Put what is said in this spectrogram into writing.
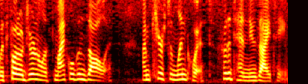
With photojournalist Michael Gonzalez, I'm Kerstin Lindquist for the 10 News I Team.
